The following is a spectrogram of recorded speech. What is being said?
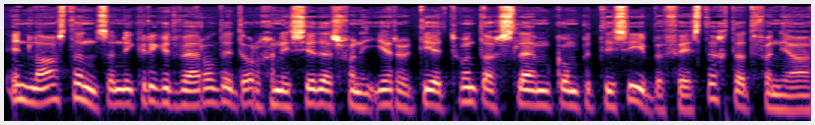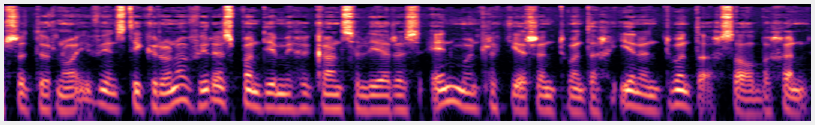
En laastens in die cricketwêreld het organiseerders van die Euro T20 Slam kompetisie bevestig dat vanjaar se toernooi weens die koronaviruspandemie gekanselleer is en moontlik eers in 2021 sal begin.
